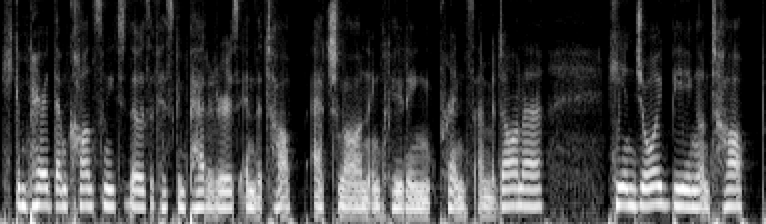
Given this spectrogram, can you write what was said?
He compared them constantly to those of his competitors in the top echelon, including Prince and Madonna. He enjoyed being on top,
